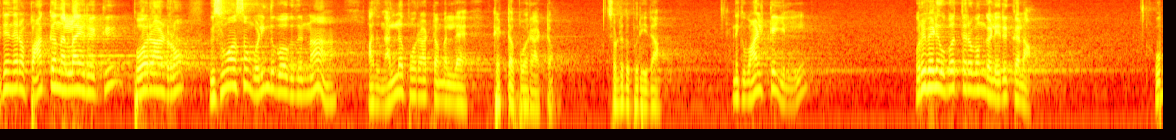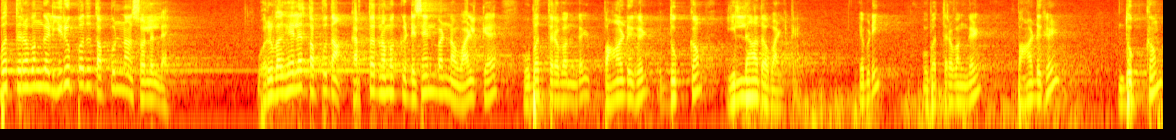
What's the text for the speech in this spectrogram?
இதே நேரம் பார்க்க நல்லா இருக்கு போராடுறோம் விசுவாசம் ஒளிந்து போகுதுன்னா அது நல்ல போராட்டம் அல்ல கெட்ட போராட்டம். சொல்றது புரியுதா? இன்னைக்கு வாழ்க்கையில் ஒருவேளை உபத்திரவங்கள் இருக்கலாம். உபத்திரவங்கள் இருப்பது தப்புன்னு நான் சொல்லலை. ஒரு வகையில் தப்பு தான் கர்த்தர் நமக்கு டிசைன் பண்ண வாழ்க்கை உபத்திரவங்கள் பாடுகள் துக்கம் இல்லாத வாழ்க்கை. எப்படி? உபத்திரவங்கள் பாடுகள் துக்கம்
